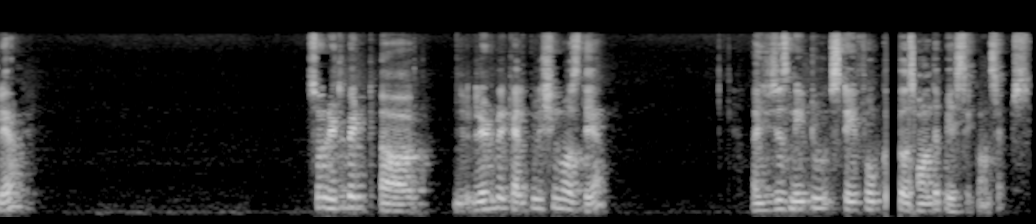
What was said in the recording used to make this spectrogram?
Clear? So little bit uh, little bit calculation was there uh, you just need to stay focused on the basic concepts.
